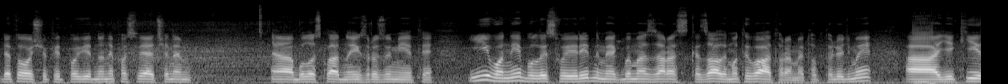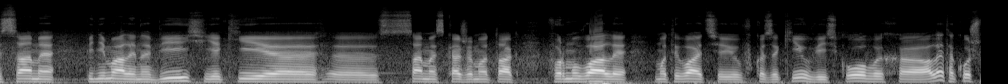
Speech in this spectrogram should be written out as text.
для того, щоб відповідно непосвяченим е, було складно їх зрозуміти. І вони були своєрідними, як би ми зараз сказали, мотиваторами, тобто людьми, які саме піднімали на бій, які е, е, саме, скажімо так, формували мотивацію в козаків, військових, але також,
